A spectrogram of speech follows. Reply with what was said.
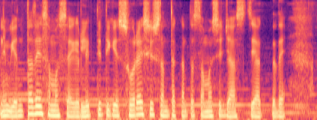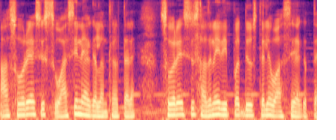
ನಿಮ್ಗೆ ಎಂಥದೇ ಸಮಸ್ಯೆ ಆಗಿರಲಿ ಇತ್ತೀಚೆಗೆ ಸೋರಿಯಾಸಿಸ್ ಅಂತಕ್ಕಂಥ ಸಮಸ್ಯೆ ಜಾಸ್ತಿ ಆಗ್ತದೆ. ಆ ಸೋರಿಯಾಸಿಸ್ ವಾಸಿನೇ ಆಗಲ್ಲ ಅಂತ ಹೇಳ್ತಾರೆ. ಸೋರಿಯಾಸಿಸ್ ಹದಿನೈದು, ಇಪ್ಪತ್ತು ದಿವಸದಲ್ಲೇ ವಾಸಿ ಆಗುತ್ತೆ.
